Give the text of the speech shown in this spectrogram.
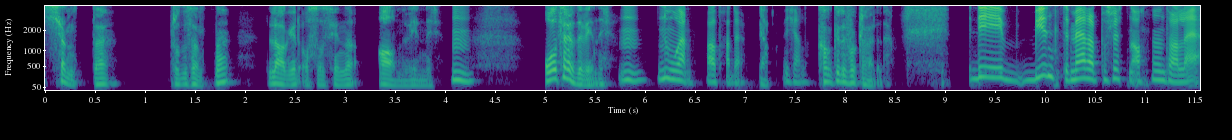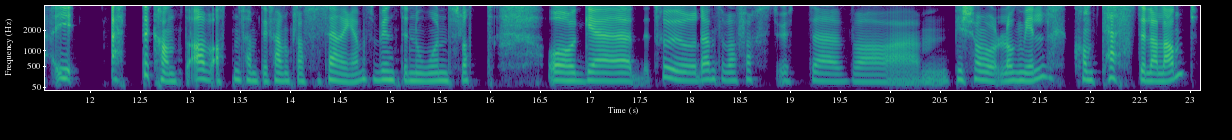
kjente produsentene lager også sine annenviner. Mm. Og tredjevinner. Mm. Noen har tredje. Ja. Ikke alle. Kan ikke du forklare det? De begynte med det på slutten av 1800-tallet. I etterkant av 1855-klassifiseringen så begynte noen slott. Og eh, jeg tror den som var først ute, var um, Pichon Longueville, Comtesse de la Lande.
